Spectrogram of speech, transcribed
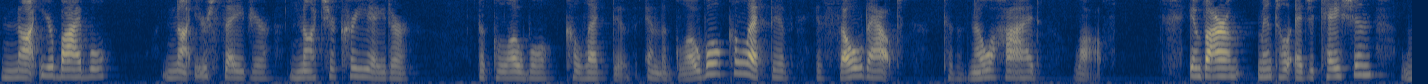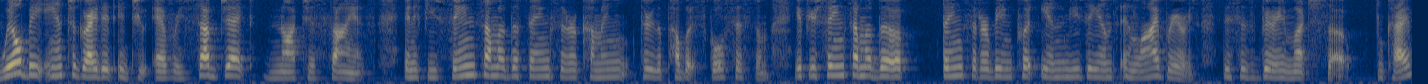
not your Bible, not your Savior, not your Creator, the global collective. And the global collective is sold out to the Noahide laws. Environmental education will be integrated into every subject, not just science. And if you've seen some of the things that are coming through the public school system, if you're seeing some of the things that are being put in museums and libraries, this is very much so. Okay?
